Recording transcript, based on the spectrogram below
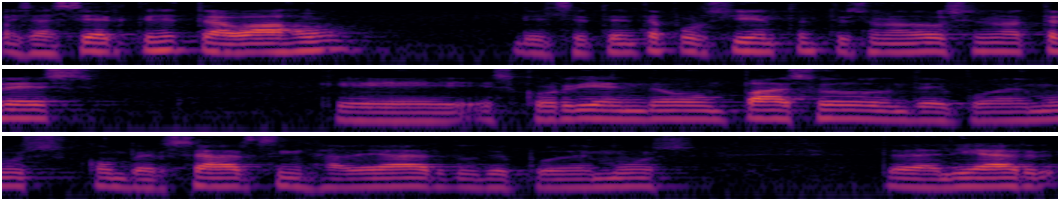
Es hacer que ese trabajo del 70% entre zona 2 y zona 3, que es corriendo un paso donde podemos conversar sin jadear, donde podemos pedalear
